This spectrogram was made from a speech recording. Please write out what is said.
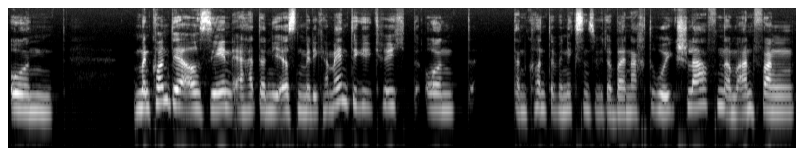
Und man konnte ja auch sehen, er hat dann die ersten Medikamente gekriegt und dann konnte er wenigstens wieder bei Nacht ruhig schlafen. Am Anfang,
